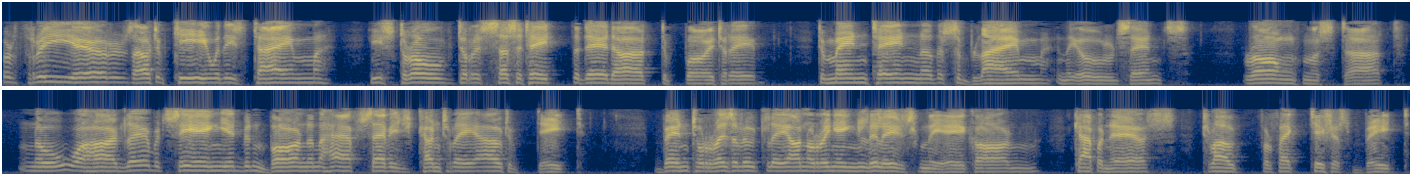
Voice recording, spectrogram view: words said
For three years, out of key with his time, he strove to resuscitate the dead art of poetry, to maintain the sublime in the old sense. Wrong from the start. No, hardly, but seeing he had been born in a half-savage country, out of date, bent resolutely on wringing lilies from the acorn, Capaneus, trout for factitious bait,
